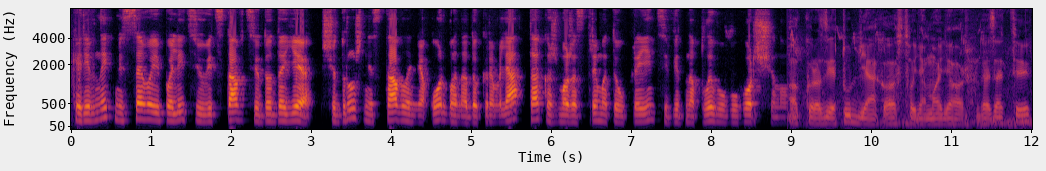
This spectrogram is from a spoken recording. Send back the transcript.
Керівник місцевої поліції у відставці додає, що дружнє ставлення Орбана до Кремля також може стримати українців від напливу в Угорщину. akkor azért tudják azt, hogy a magyar vezetők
